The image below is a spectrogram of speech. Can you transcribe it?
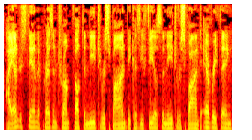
I understand that President Trump felt the need to respond because he feels the need to respond to everything.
